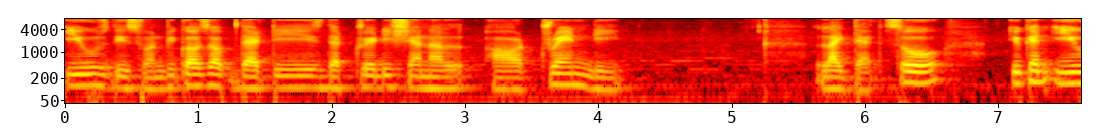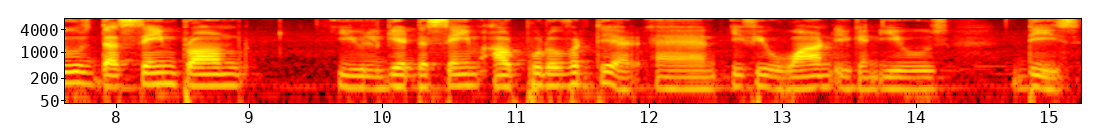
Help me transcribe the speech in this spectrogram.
use this one because of that is the traditional or trendy like that. So you can use the same prompt you will get the same output over there. And if you want you can use this.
